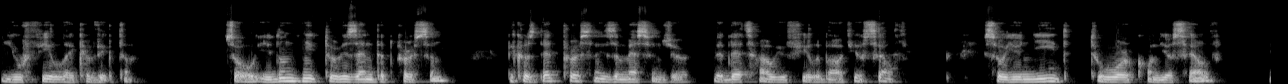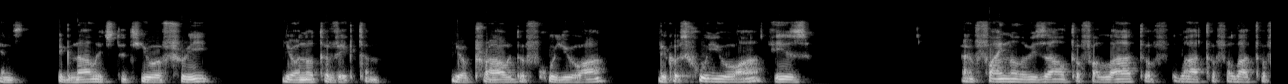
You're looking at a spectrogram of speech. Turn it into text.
you feel like a victim. So you don't need to resent that person because that person is a messenger that that's how you feel about yourself. So you need to work on yourself and acknowledge that you are free, you're not a victim. You're proud of who you are because who you are is a final result of a lot of lot of a lot of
